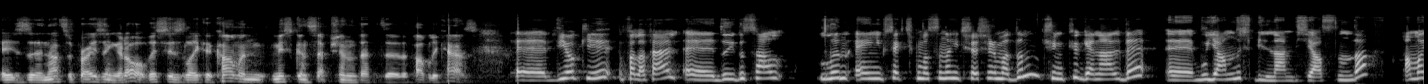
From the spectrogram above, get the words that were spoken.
is uh, not surprising at all. This is like a common misconception that the public has. Ee, diyor ki falafel e, duygusalın en yüksek çıkmasına hiç şaşırmadım. Çünkü genelde e, bu yanlış bilinen bir şey aslında. Ama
